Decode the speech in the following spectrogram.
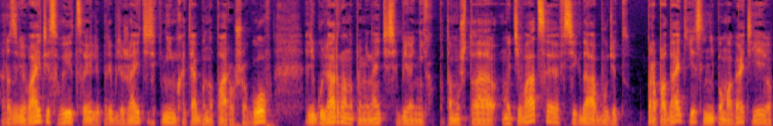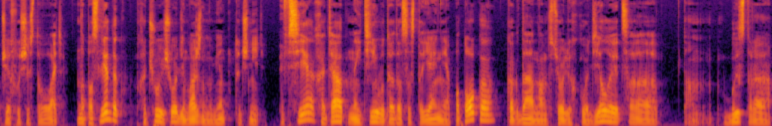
Развивайте свои цели, приближайтесь к ним хотя бы на пару шагов, регулярно напоминайте себе о них, потому что мотивация всегда будет пропадать, если не помогать ей вообще существовать. Напоследок хочу еще один важный момент уточнить. Все хотят найти вот это состояние потока, когда нам все легко делается, там, быстро,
